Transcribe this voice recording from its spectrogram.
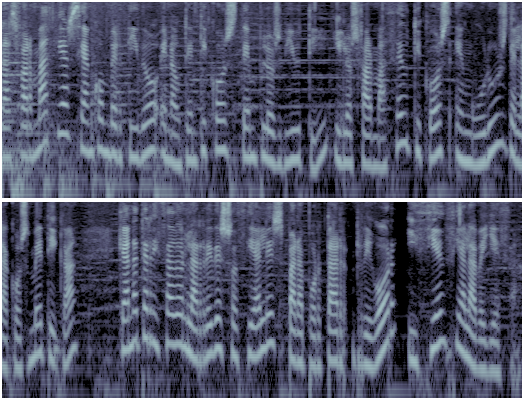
Las farmacias se han convertido en auténticos templos beauty y los farmacéuticos en gurús de la cosmética que han aterrizado en las redes sociales para aportar rigor y ciencia a la belleza.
